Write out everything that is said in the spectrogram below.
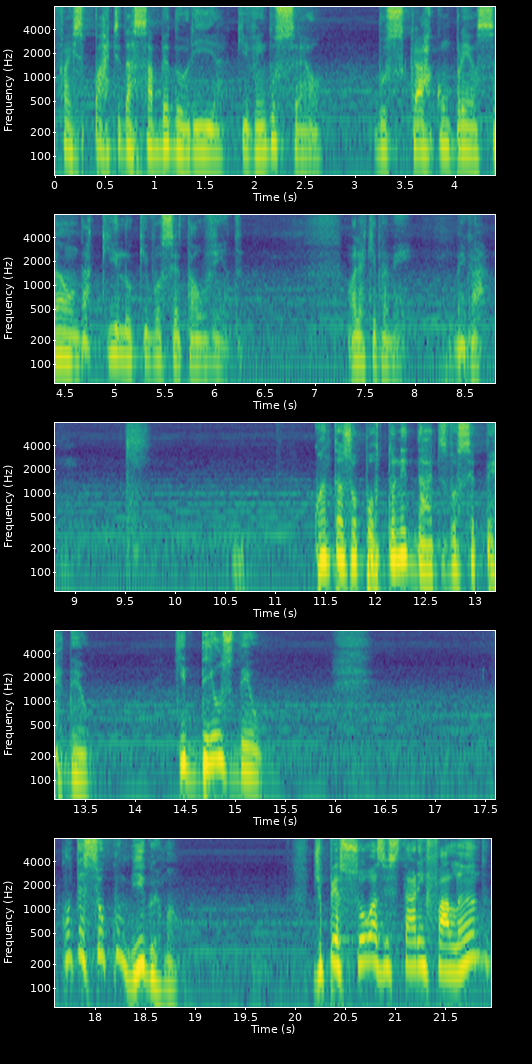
faz parte da sabedoria que vem do céu, buscar compreensão daquilo que você está ouvindo. Olha aqui para mim, vem cá. Quantas oportunidades você perdeu, que Deus deu. Aconteceu comigo, irmão, de pessoas estarem falando,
